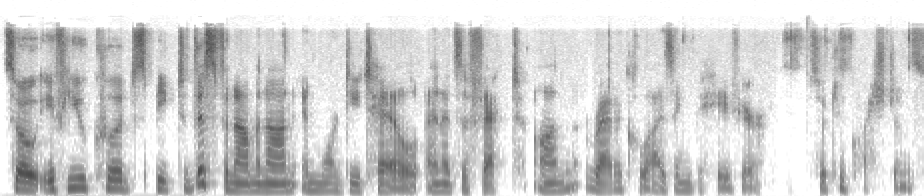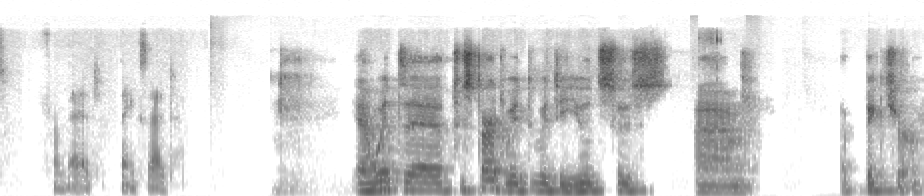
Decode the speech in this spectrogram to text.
So if you could speak to this phenomenon in more detail and its effect on radicalizing behavior. So two questions from Ed. Thanks, Ed. Yeah, with uh, to start with with the Süß um, picture.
